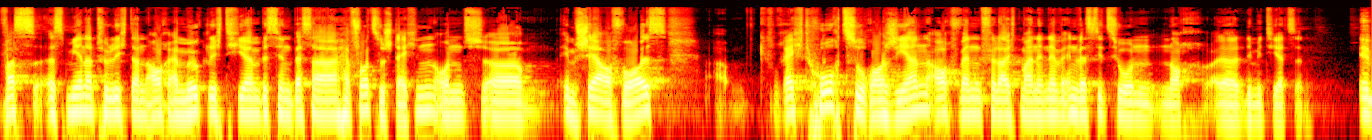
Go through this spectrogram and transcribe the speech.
was es mir natürlich dann auch ermöglicht, hier ein bisschen besser hervorzustechen und äh, im Share of Voice recht hoch zu rangieren, auch wenn vielleicht meine Investitionen noch äh, limitiert sind. Äh,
